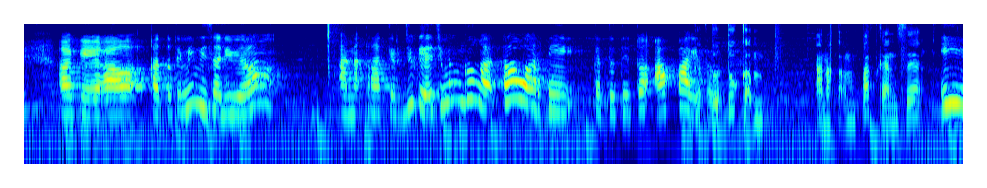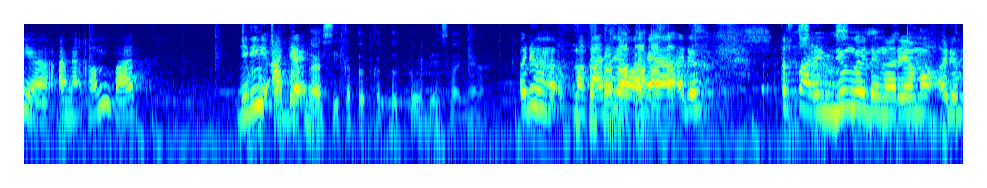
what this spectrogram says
Oke, kalau ketut ini bisa dibilang anak terakhir juga ya, cuman gue nggak tahu arti ketut itu apa gitu. Ketut tuh ke anak keempat kan, se? Iya, anak keempat. Jadi Cakep ada, nggak sih ketut-ketut tuh biasanya? aduh, makasih loh ya, aduh, tersanjung gue denger ya mau, aduh,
